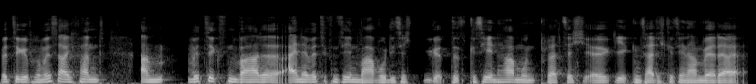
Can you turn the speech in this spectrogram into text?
witzige Prämisse, aber ich fand, am witzigsten war, eine der witzigsten Szenen war, wo die sich das gesehen haben und plötzlich äh, gegenseitig gesehen haben, wer der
